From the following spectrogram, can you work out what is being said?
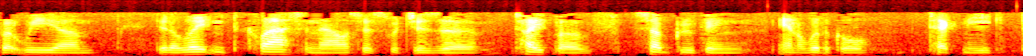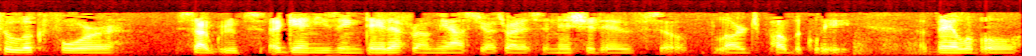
but we um, did a latent class analysis, which is a type of subgrouping analytical technique to look for subgroups, again using data from the Osteoarthritis Initiative, so large publicly available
